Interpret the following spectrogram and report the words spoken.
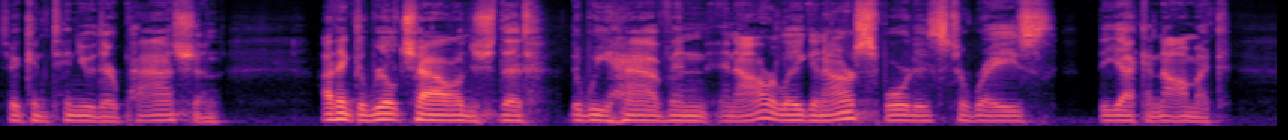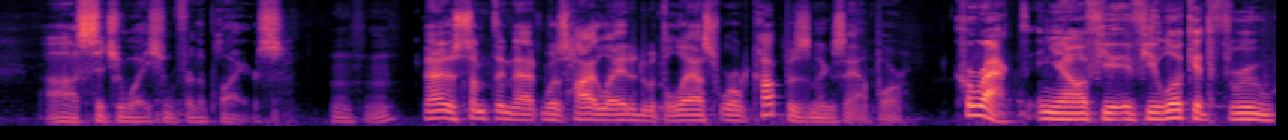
to continue their passion. I think the real challenge that, that we have in, in our league in our sport is to raise the economic uh, situation for the players. Mm-hmm. That is something that was highlighted with the last World Cup as an example. Correct. And, you know, if you if you look at through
